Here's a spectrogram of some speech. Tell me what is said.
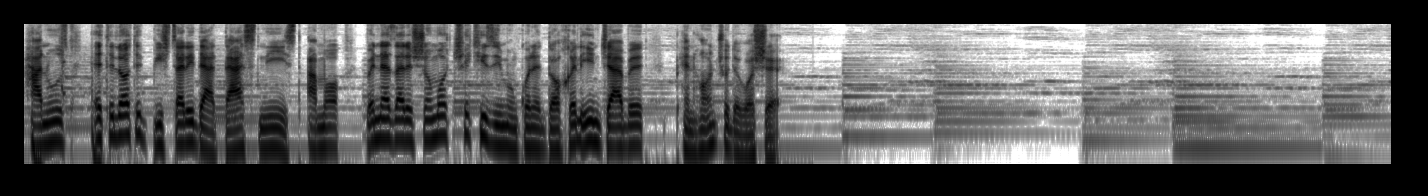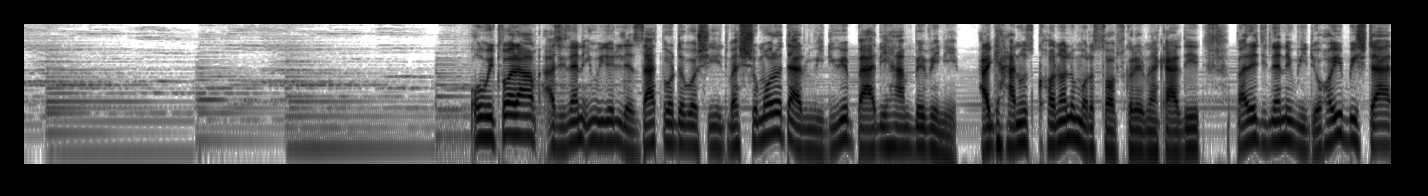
هنوز اطلاعات بیشتری در دست نیست اما به نظر شما چه چیزی ممکنه داخل این جعبه پنهان شده باشه؟ امیدوارم از دیدن این ویدیو لذت برده باشید و شما رو در ویدیو بعدی هم ببینیم. اگه هنوز کانال ما رو subscribe نکردید برای دیدن ویدیوهای بیشتر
